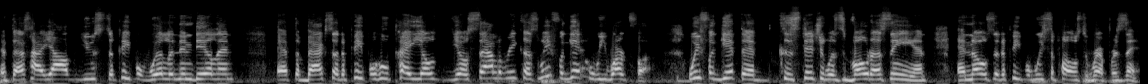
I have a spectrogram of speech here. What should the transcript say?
if that's how y'all used to people willing and dealing at the backs of the people who pay your your salary, because we forget who we work for. We forget that constituents vote us in, and those are the people we supposed to represent.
